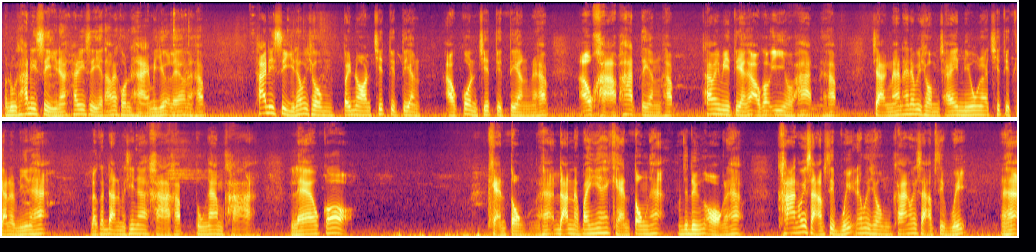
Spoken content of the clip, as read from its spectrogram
มาดูท่าที่4นะ ท่าที่4จะทำให้คนหายมาเยอะแล้วนะครับ ท่าที่4ท่านผู้ชมไปนอนชิดติดเตียง เอาก้นชิดติดเตียงนะครับ เอาขาพาดเตียงครับ ถ้าไม่มีเตียงก็เอาเก้าอี้มาพาดนะครับ จากนั้นให้ท่านผู้ชมใช้นิ้วนะชิดติดกันแบบนี้นะฮะ แล้วก็ดันไปที่หน้าขาครับ ตรงง่ามขา แล้วก็ แขนตรงนะฮะดันออกไปให้แขนตรงฮะมันจะดึงออกนะฮะค้างไว้ 30 วิท่านผู้ชมค้างไว้ 30 วินะฮะ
